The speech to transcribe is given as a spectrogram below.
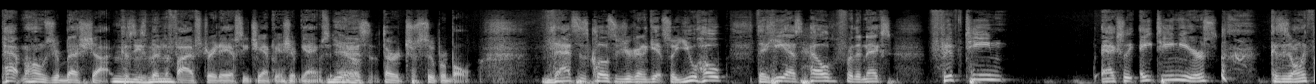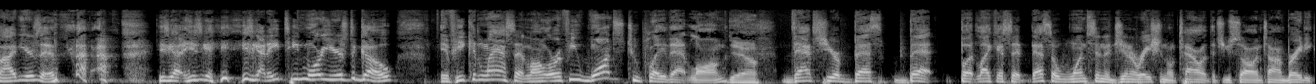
Pat Mahomes your best shot because he's been to mm-hmm. five straight AFC Championship games and his third to Super Bowl. That's as close as you're going to get. So you hope that he has health for the next 15 actually 18 years because he's only five years in. he's got he's he's got 18 more years to go. If he can last that long, or if he wants to play that long, Yeah. that's your best bet. But like I said, that's a once in a generational talent that you saw in Tom Brady.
